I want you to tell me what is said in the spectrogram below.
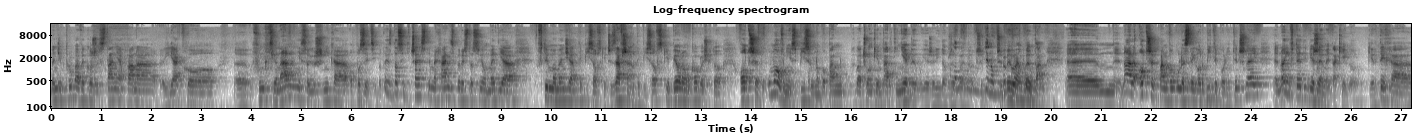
będzie próba wykorzystania pana jako funkcjonalnie sojusznika opozycji? Bo to jest dosyć częsty mechanizm, który stosują media w tym momencie antypisowskie, czy zawsze antypisowskie, biorą kogoś, kto odszedł umownie z PiSu, no bo pan chyba członkiem partii nie był, jeżeli dobrze no, pamiętam, czy, no, czy był, byłem, był pan. No ale odszedł pan w ogóle z tej orbity politycznej, no i wtedy bierzemy takiego Giertycha,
